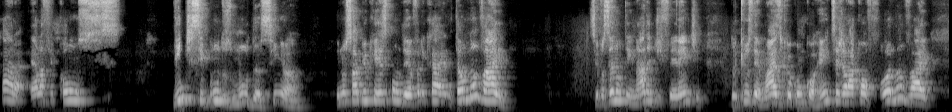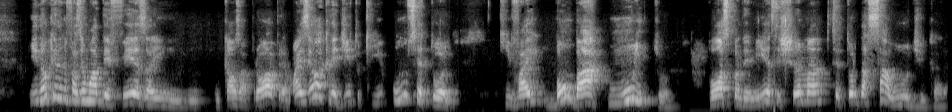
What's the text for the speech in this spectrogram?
Cara, ela ficou uns 20 segundos muda, assim, ó, e não sabia o que responder. Eu falei, cara, então não vai. Se você não tem nada diferente do que os demais, do que o concorrente, seja lá qual for, não vai. E não querendo fazer uma defesa em, em causa própria, mas eu acredito que um setor que vai bombar muito pós-pandemia se chama setor da saúde, cara.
